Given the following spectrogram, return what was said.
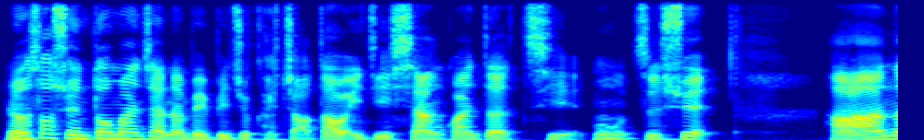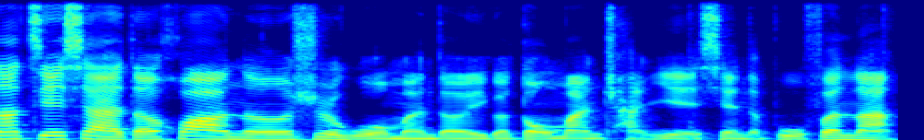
然后搜寻动漫宅男 B B 就可以找到以及相关的节目资讯。好啦，那接下来的话呢，是我们的一个动漫产业线的部分啦。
